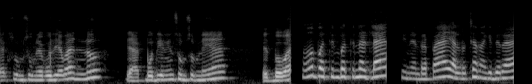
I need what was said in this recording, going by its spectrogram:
ಯಾಕೆ ಸುಮ್ ಸುಮ್ಮನೆ ಬದಿಯವ ನೀನು ಯಾಕೆ ಬೋದಿ ನೀನು ಸುಮ್ ಸುಮ್ಮನೆ ಎದ್ ಬವ ಹ್ಞೂ ಬತ್ತೀನಿ ಬತ್ತಿನ ಅಡ್ಲ. ಎಲ್ಲರೂ ಚೆನ್ನಾಗಿದ್ದೀರಾ?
